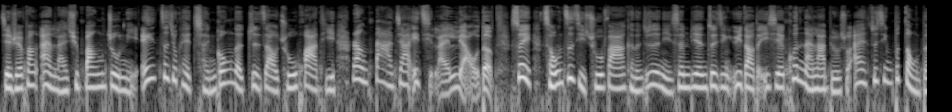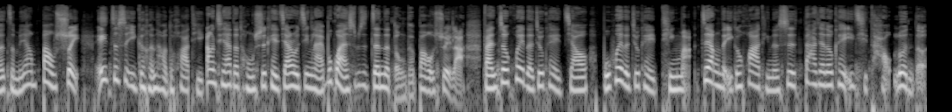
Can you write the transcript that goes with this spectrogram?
解决方案来去帮助你，诶，这就可以成功的制造出话题，让大家一起来聊的。所以从自己出发，可能就是你身边最近遇到的一些困难啦，比如说，哎，最近不懂得怎么样报税，诶，这是一个很好的话题，让其他的同事可以加入进来，不管是不是真的懂得报税啦，反正会的就可以教，不会的就可以听嘛。这样的一个话题呢，是大家都可以一起讨论的，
